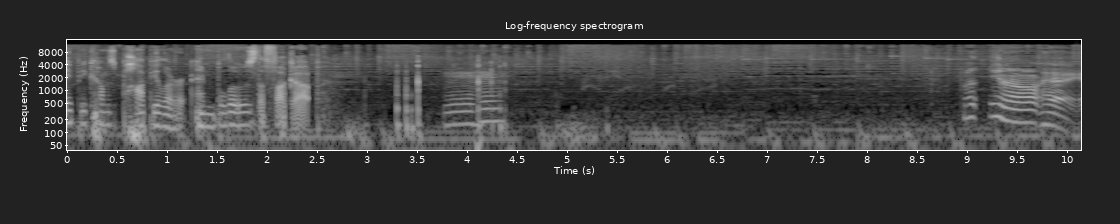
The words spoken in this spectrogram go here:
it becomes popular and blows the fuck up. Mm-hmm. But you know, hey,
